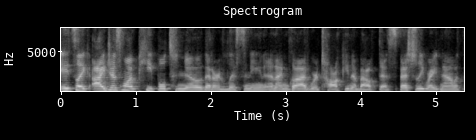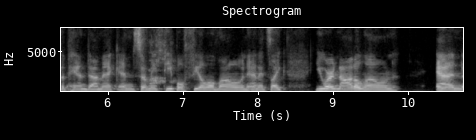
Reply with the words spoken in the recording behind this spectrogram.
it's like I just want people to know that are listening, and I'm glad we're talking about this, especially right now with the pandemic, and so many people feel alone. And it's like you are not alone. And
